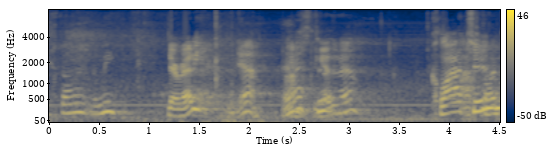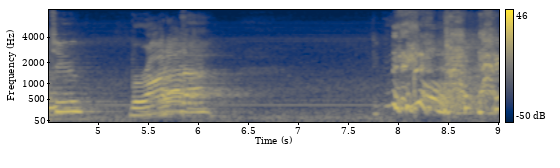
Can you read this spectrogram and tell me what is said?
Spelling it to me. You ready? Yeah. All right, together now. Klaatu, Two. Barada, I've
